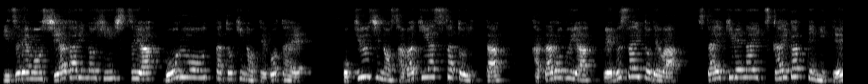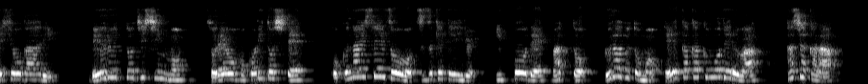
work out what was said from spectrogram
いずれも仕上がりの品質やボールを打った時の手応え、補給時のさばきやすさといったカタログやウェブサイトでは伝えきれない使い勝手に定評があり、ベウルッド自身もそれを誇りとして国内製造を続けている。一方でバット、グラブとも低価格モデルは他社から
